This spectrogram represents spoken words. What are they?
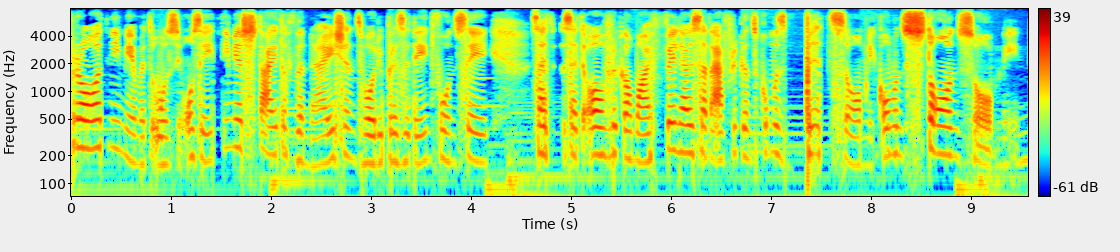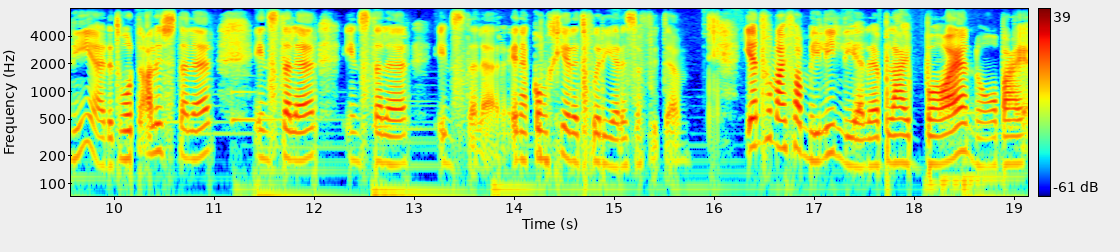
praat nie meer met ons nie. Ons het nie meer State of the Nations waar die president vir ons sê Suid-Afrika my fellow South Africans kom ons bid saam nie kom ons staan saam nie nee dit word al hoe stiller en stiller en stiller en stiller en ek kom gee dit voor die Here se voete Een van my familielede bly baie naby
